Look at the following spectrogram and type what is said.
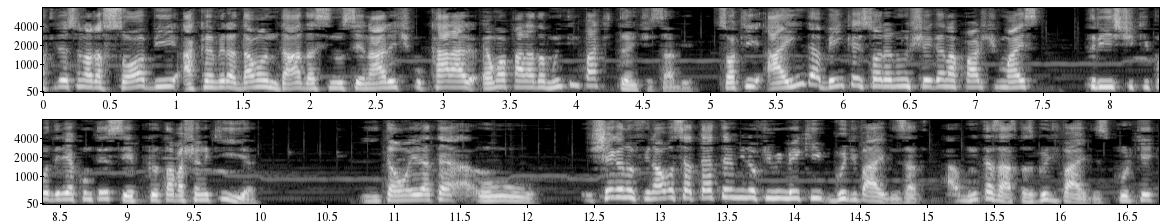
a trilha sonora sobe, a câmera dá uma andada assim no cenário e tipo, caralho, é uma parada muito impactante, sabe? Só que ainda bem que a história não chega na parte mais triste que poderia acontecer, porque eu tava achando que ia. Então ele até. O, chega no final, você até termina o filme meio que good vibes, muitas aspas, good vibes, porque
